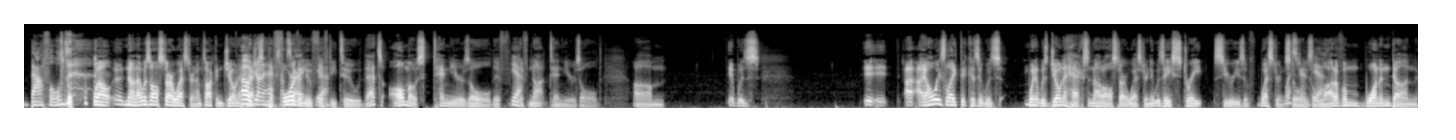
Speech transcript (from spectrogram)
baffled. Well, uh, no, that was All Star Western. I'm talking Jonah Oh, Hex Jonah Hex, before the new Yeah. 52. That's almost 10 years old, if Yeah. if not 10 years old. Um, it was. It, it I, I always liked it because it was when it was Jonah Hex and not All Star Western. It was a straight series of Western Westerns, stories. yeah. A lot of them one and done,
